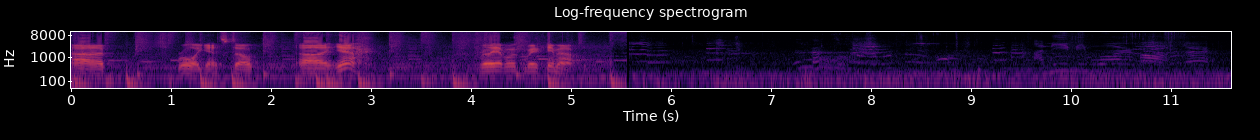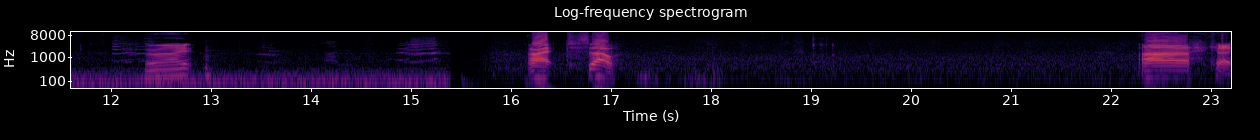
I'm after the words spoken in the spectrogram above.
uh, roll against. So, uh, yeah, really happy with the way it came out. All right. All right, so. Uh, okay.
